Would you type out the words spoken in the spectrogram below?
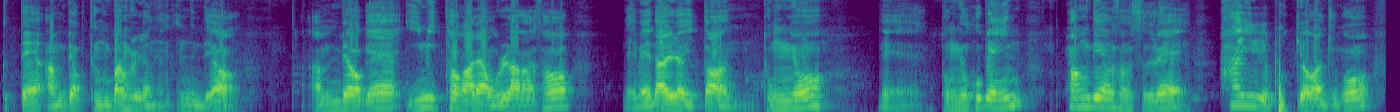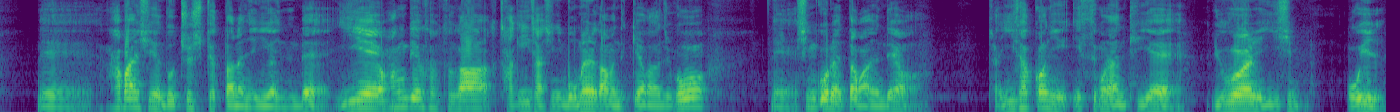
그때 암벽 등반 훈련을 했는데요. 암벽에 2m가량 올라가서 네, 매달려 있던 동료 네, 동료 후배인 황대현 선수의 하이를 벗겨가지고 네 하반신을 노출시켰다는 얘기가 있는데 이에 황대현 선수가 자기 자신이 모멸감을 느껴가지고 네 신고를 했다고 하는데요. 자 이 사건이 있고 난 뒤에 6월 25일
